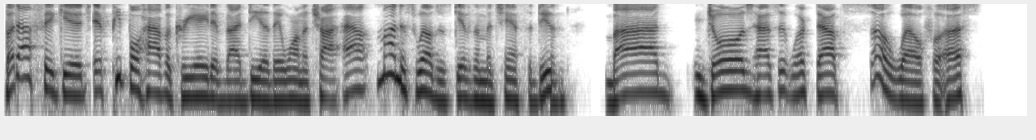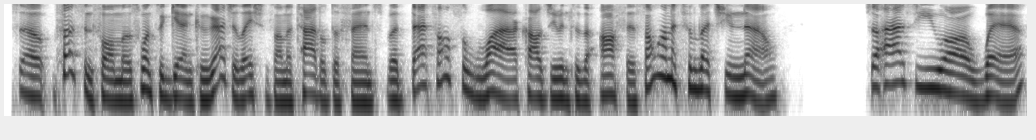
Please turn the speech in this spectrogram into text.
But I figured if people have a creative idea they want to try out, might as well just give them a chance to do it. By George, has it worked out so well for us? So, first and foremost, once again, congratulations on the title defense, but that's also why I called you into the office. I wanted to let you know. So, as you are aware,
